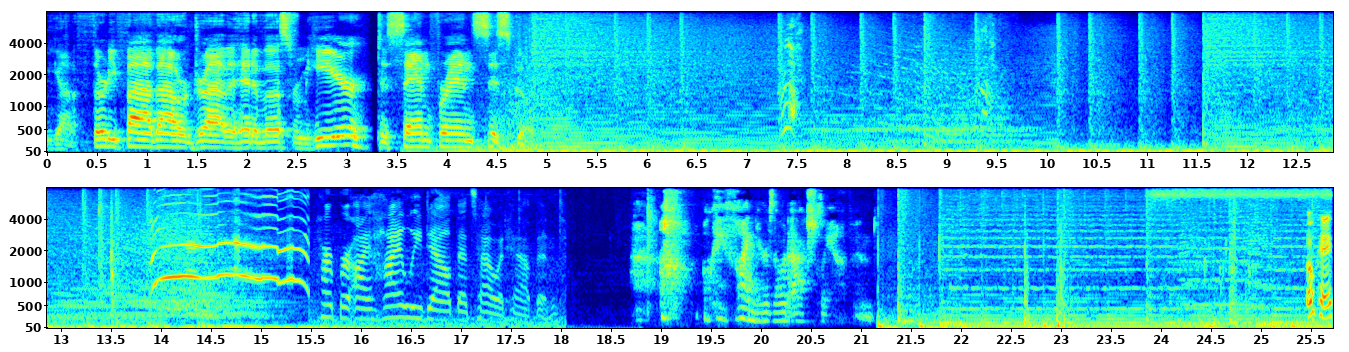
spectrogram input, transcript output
We got a 35 hour drive ahead of us from here to San Francisco. Harper, I highly doubt that's how it happened. Okay, fine. Here's how it actually happened. Okay.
